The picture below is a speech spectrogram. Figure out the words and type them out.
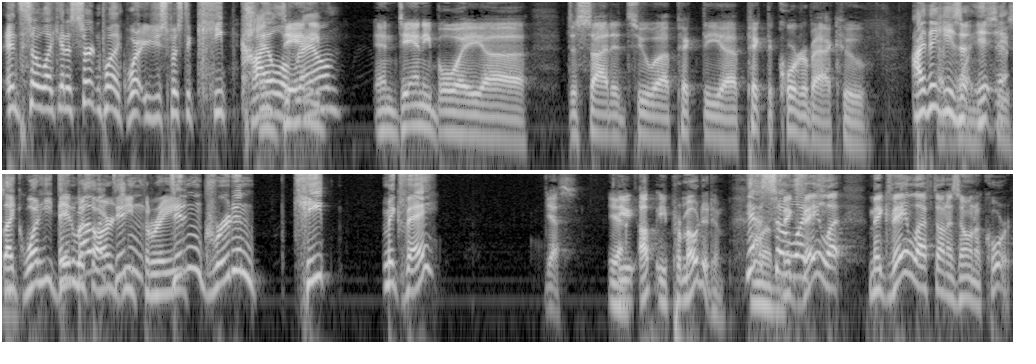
And so, like at a certain point, like, what are you supposed to keep Kyle and Danny, around? And Danny Boy uh, decided to uh, pick the uh, pick the quarterback who. I think he's a, it- like what he did And with by the way, RG three. Didn't, didn't Gruden keep McVay? Yes. Yeah. He up. He promoted him. Yeah, so, McVay, like- le- McVay left on his own accord.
